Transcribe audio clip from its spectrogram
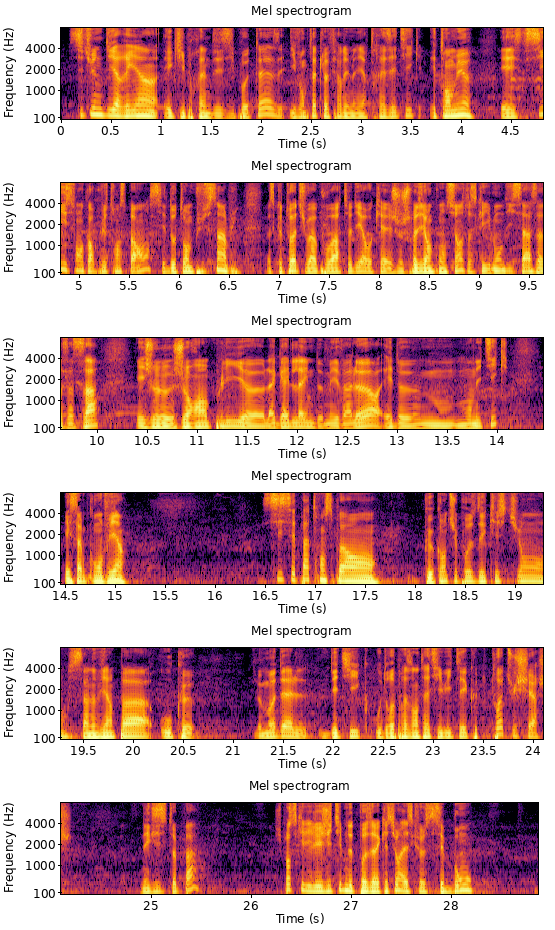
Si tu ne dis rien et qu'ils prennent des hypothèses, ils vont peut-être le faire d'une manière très éthique, et tant mieux. Et s'ils sont encore plus transparents, c'est d'autant plus simple. Parce que toi, tu vas pouvoir te dire, ok, je choisis en conscience parce qu'ils m'ont dit ça, ça, ça, ça, et je, remplis euh, la guideline de mes valeurs et de mon éthique, et ça me convient. Si c'est pas transparent, que quand tu poses des questions, ça ne vient pas, ou que le modèle d'éthique ou de représentativité que toi tu cherches n'existe pas, je pense qu'il est légitime de te poser la question est-ce que c'est bon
